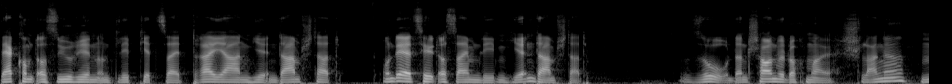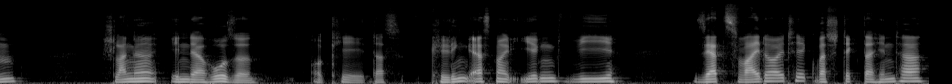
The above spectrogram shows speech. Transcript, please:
Der kommt aus Syrien und lebt jetzt seit drei Jahren hier in Darmstadt. Und er erzählt aus seinem Leben hier in Darmstadt. So, dann schauen wir doch mal. Schlange, hm? Schlange in der Hose. Okay, das klingt erstmal irgendwie sehr zweideutig. Was steckt dahinter?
